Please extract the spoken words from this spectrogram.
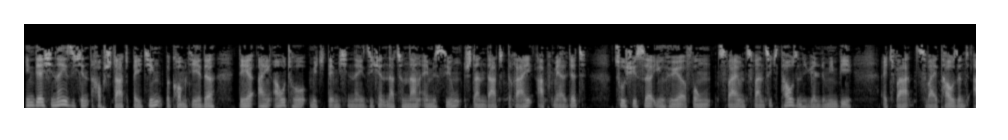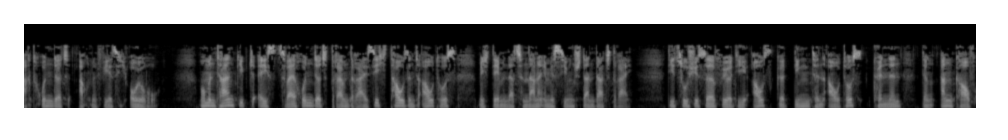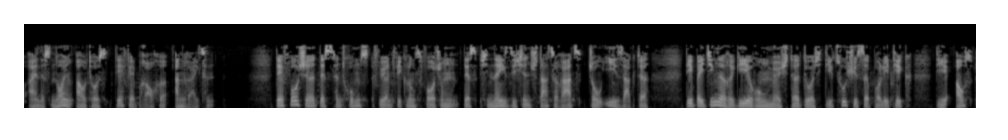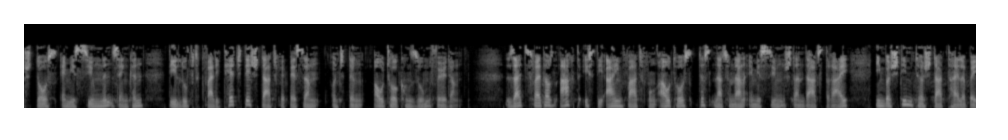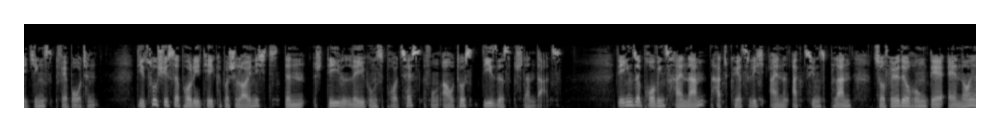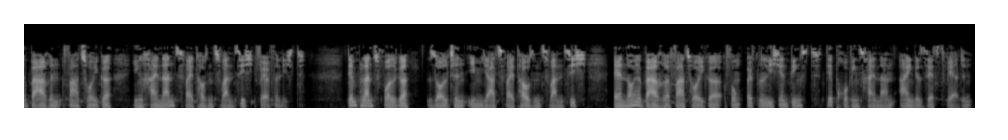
In der chinesischen Hauptstadt Beijing bekommt jeder, der ein Auto mit dem chinesischen nationalen Emissionsstandard 3 abmeldet, Zuschüsse in Höhe von 22.000 Yuan Renminbi, etwa 2.848 Euro. Momentan gibt es 233.000 Autos mit dem nationalen Emissionsstandard 3. Die Zuschüsse für die ausgedienten Autos können den Ankauf eines neuen Autos der Verbraucher anreizen. Der Forscher des Zentrums für Entwicklungsforschung des chinesischen Staatsrats Zhou Yi sagte, die Beijinger Regierung möchte durch die Zuschüssepolitik die Ausstoßemissionen senken, die Luftqualität der Stadt verbessern und den Autokonsum fördern. Seit 2008 ist die Einfahrt von Autos des nationalen Emissionsstandards 3 in bestimmte Stadtteile Beijings verboten. Die Zuschüssepolitik beschleunigt den Stilllegungsprozess von Autos dieses Standards. Die Inselprovinz Hainan hat kürzlich einen Aktionsplan zur Förderung der erneuerbaren Fahrzeuge in Hainan 2020 veröffentlicht. Dem Plan zufolge sollten im Jahr 2020 erneuerbare Fahrzeuge vom öffentlichen Dienst der Provinz Hainan eingesetzt werden.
